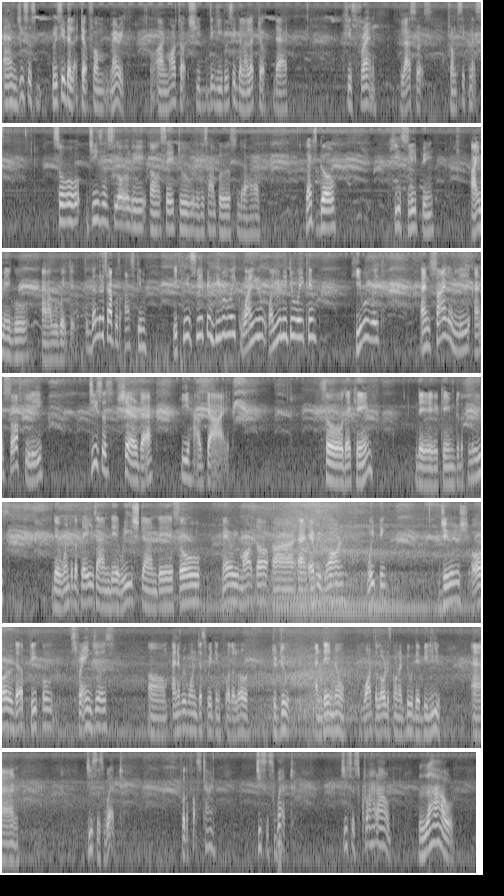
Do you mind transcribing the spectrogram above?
And Jesus received a letter from Mary. And Martha she he received a letter that his friend Lazarus from sickness. So Jesus slowly uh, said to the disciples that let's go. He's sleeping. I may go and I will wake him. Then the disciples ask him if he is sleeping he will wake. Why you why you need to wake him he will wake and silently and softly jesus shared that he had died. So they came they came to the place they went to the place and they reached and they saw mary martha uh, and everyone weeping. Jewish all the people strangers um, and everyone just waiting for the lord to do and they know what the Lord is going to do. They believe. And Jesus wept for the first time. Jesus wept. Jesus cried out loud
